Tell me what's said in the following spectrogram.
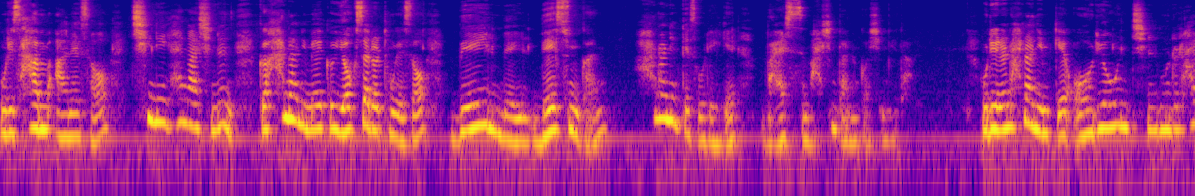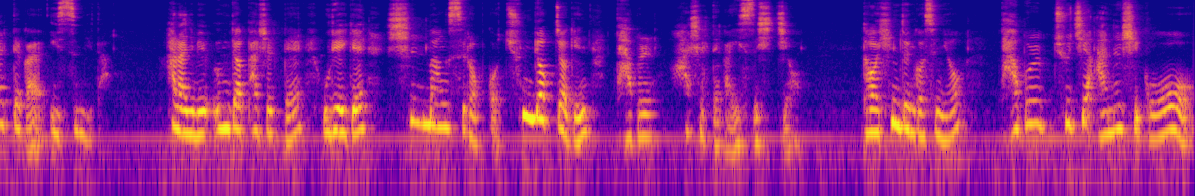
우리 삶 안에서 친히 행하시는 그 하나님의 그 역사를 통해서 매일매일 매 순간 하나님께서 우리에게 말씀하신다는 것입니다. 우리는 하나님께 어려운 질문을 할 때가 있습니다. 하나님이 응답하실 때 우리에게 실망스럽고 충격적인 답을 하실 때가 있으시지요. 더 힘든 것은요, 답을 주지 않으시고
